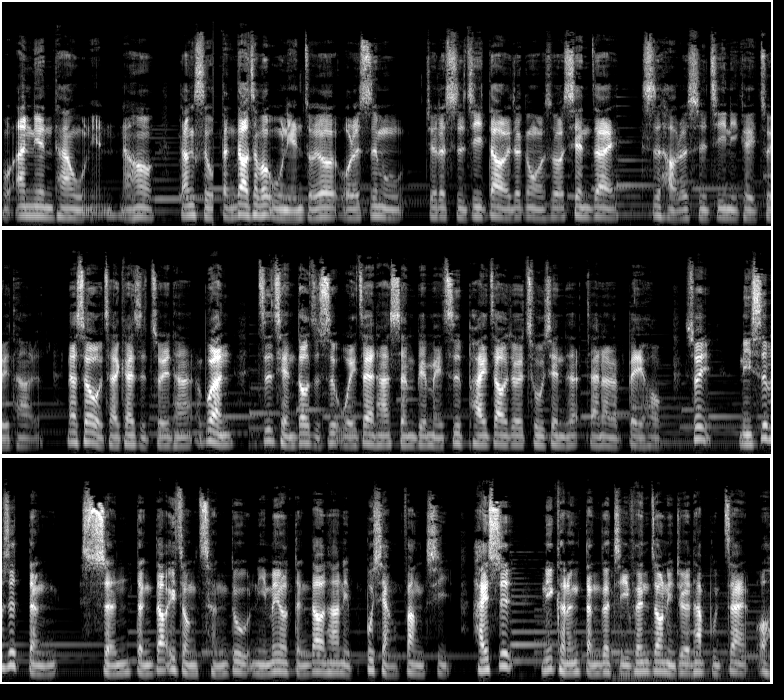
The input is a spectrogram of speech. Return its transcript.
我暗恋他五年，然后当时等到差不多五年左右，我的师母。觉得时机到了，就跟我说：“现在是好的时机，你可以追她了。”那时候我才开始追她，不然之前都只是围在她身边，每次拍照就会出现在在那的背后。所以你是不是等神等到一种程度，你没有等到他，你不想放弃？还是你可能等个几分钟，你觉得他不在哦？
